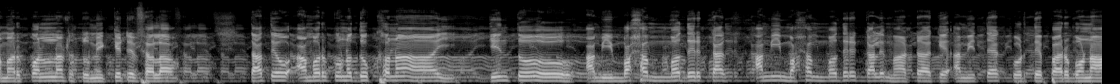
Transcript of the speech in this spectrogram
আমার কল্লাটা তুমি কেটে ফেলা, তাতেও আমার কোনো দুঃখ নাই। কিন্তু আমি মোহাম্মদের আমি মোহাম্মদের কালেমাটাকে আমি ত্যাগ করতে পারব না।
